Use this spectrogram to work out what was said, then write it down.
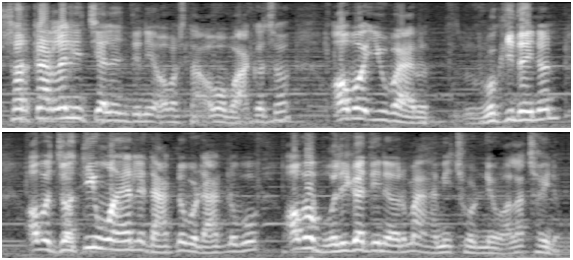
सरकारलाई नै च्यालेन्ज दिने अवस्था अब भएको छ। अब युवाहरू रोकिँदैनन्। अब जति उहाँहरूले ढाँट्नुभयो ढाँट्नुभयो अब भोलिका दिनहरूमा हामी छोड्नेवाला छैनौँ।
